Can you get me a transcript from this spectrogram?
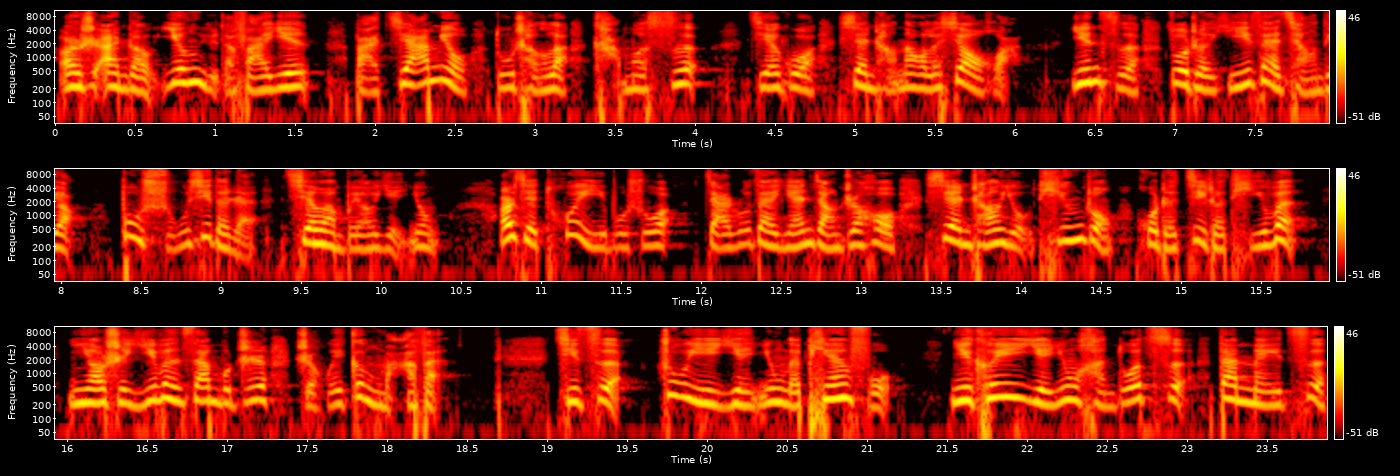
而是按照英语的发音，把加缪读成了卡莫斯，结果现场闹了笑话。因此，作者一再强调，不熟悉的人千万不要引用。而且退一步说，假如在演讲之后，现场有听众或者记者提问，你要是一问三不知，只会更麻烦。其次，注意引用的篇幅，你可以引用很多次，但每次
